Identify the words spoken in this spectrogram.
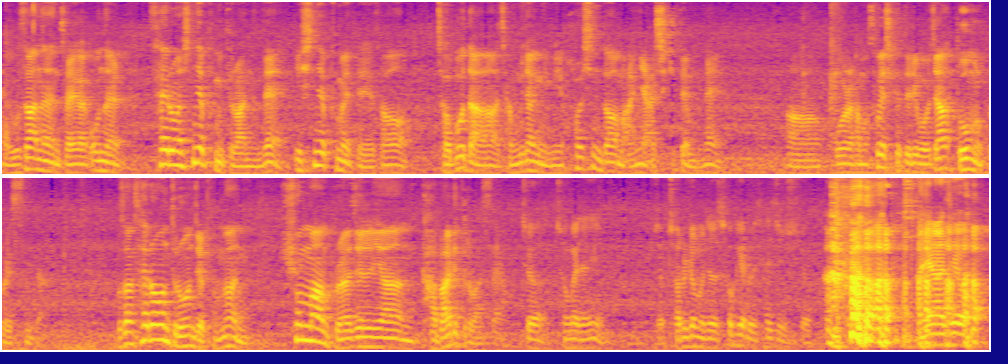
네, 우선은 저희가 오늘 새로운 신제품이 들어왔는데 이 신제품에 대해서 저보다 장 부장님이 훨씬 더 많이 아시기 때문에 어, 그걸 한번 소개시켜 드리고자 도움을 구했습니다. 우선 새로운 들어온 제품은 휴먼 브라질리안 가발이 들어왔어요. 저 정 과장님 저, 저를 좀 먼저 소개를 해주시죠. 안녕하세요.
